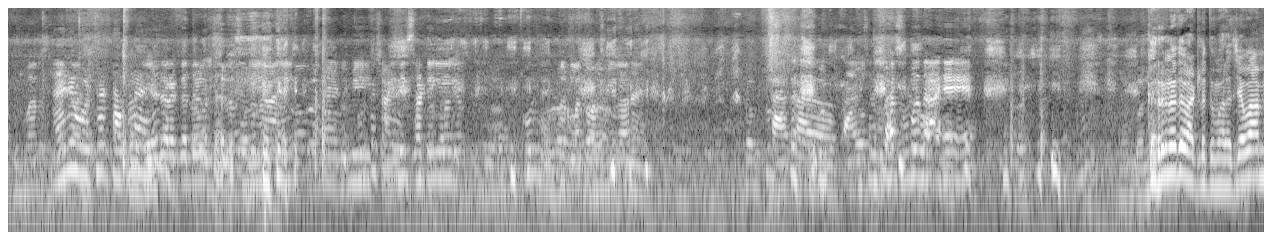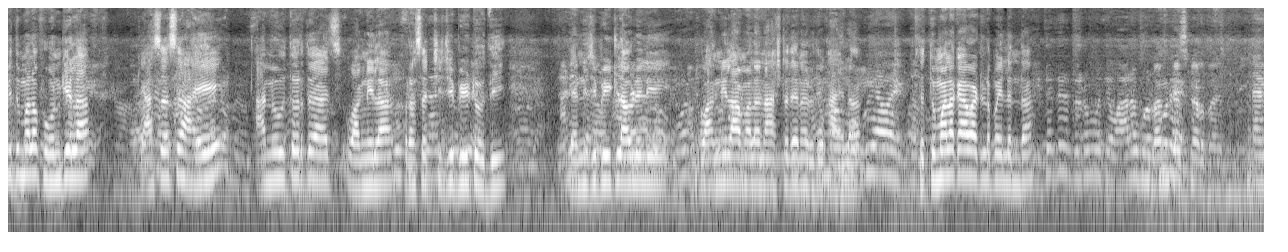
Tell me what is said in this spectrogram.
जरा गदळ आहे. तुम्ही चायनीजसाठी उतरला तो आहे खरं नव्हतं वाटलं तुम्हाला जेव्हा आम्ही तुम्हाला फोन केला की असं असं आहे आम्ही उतरतोय आज वांगणीला प्रसादची जी बीट होती त्यांनी जी बीट लावलेली वांगणीला आम्हाला नाश्ता देणार होतो खायला. तर तुम्हाला काय वाटलं पहिल्यांदा?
